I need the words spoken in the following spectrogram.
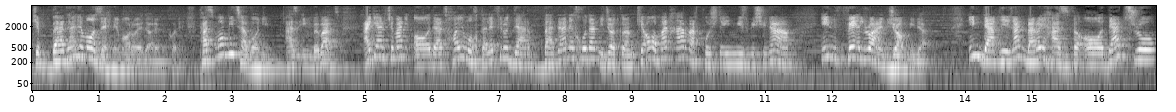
که بدن ما ذهن ما رو اداره می‌کنه. پس ما می‌توانیم از این به بعد اگر که من عادتهای مختلفی رو در بدن خودم ایجاد کنم که آقا من هر وقت پشت این میز میشینم این فعل رو انجام میدم. این دقیقا برای حذف عادت رو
